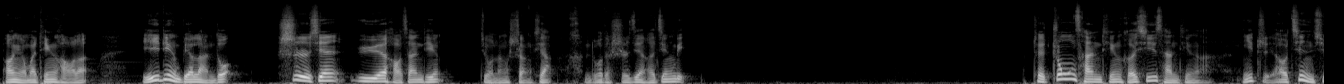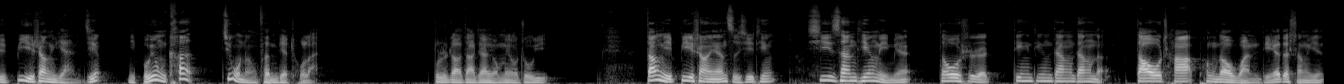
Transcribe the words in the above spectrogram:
朋友们听好了，一定别懒惰，事先预约好餐厅。就能省下很多的时间和精力。这中餐厅和西餐厅啊，你只要进去闭上眼睛，你不用看就能分辨出来。不知道大家有没有注意？当你闭上眼仔细听，西餐厅里面都是叮叮当当的刀叉碰到碗碟的声音，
